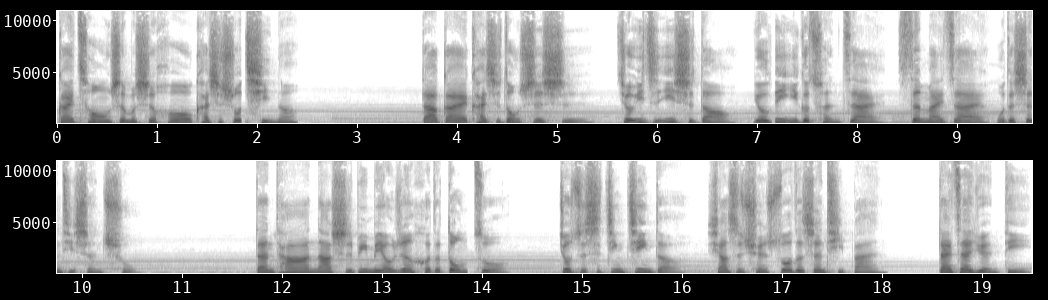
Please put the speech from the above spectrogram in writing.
该从什么时候开始说起呢？大概开始懂事时，就一直意识到有另一个存在深埋在我的身体深处，但他那时并没有任何的动作，就只是静静的，像是蜷缩的身体般待在原地。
